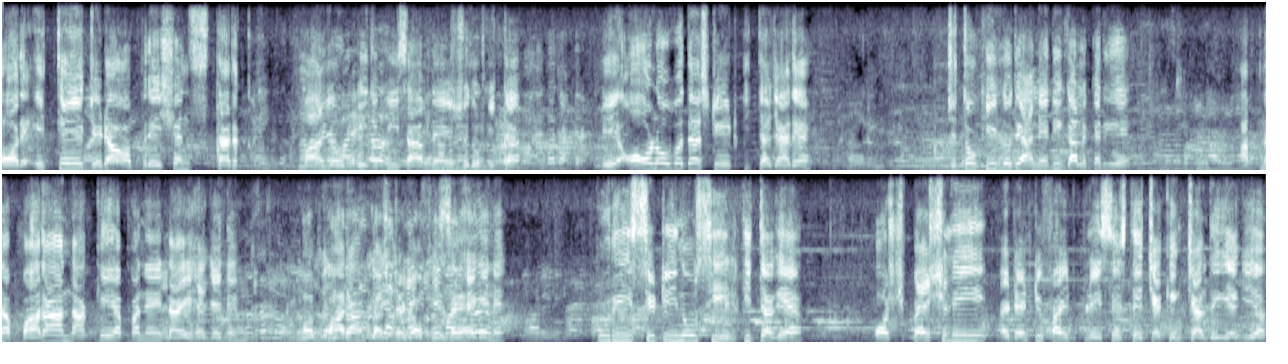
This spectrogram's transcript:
ਔਰ ਇੱਥੇ ਜਿਹੜਾ ਆਪਰੇਸ਼ਨ ਸਤਰਕ ਮਾਨਯੋਗ ਡੀਜੀਪੀ ਸਾਹਿਬ ਨੇ ਸ਼ੁਰੂ ਕੀਤਾ, ਇਹ 올 ਓਵਰ ਦਾ ਸਟੇਟ ਕੀਤਾ ਜਾ ਰਿਹਾ ਜਿੱਥੋਂ ਕਿ ਲੁਧਿਆਣੇ ਦੀ ਗੱਲ ਕਰੀਏ, ਆਪਣਾ 12 ਨਾਕੇ ਆਪਾਂ ਨੇ ਲਾਏ ਹੈਗੇ ਨੇ ਔਰ 12 ਕਸਟਡ ਆਫੀਸਰ ਹੈਗੇ ਨੇ। ਪੂਰੀ ਸਿਟੀ ਨੂੰ ਸੀਲ ਕੀਤਾ ਗਿਆ ਔਰ ਸਪੈਸ਼ਲੀ ਆਇਡੈਂਟੀਫਾਈਡ ਪਲੇਸਿਸ ਤੇ ਚੈਕਿੰਗ ਚੱਲ ਰਹੀ ਹੈਗੀ ਆ।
